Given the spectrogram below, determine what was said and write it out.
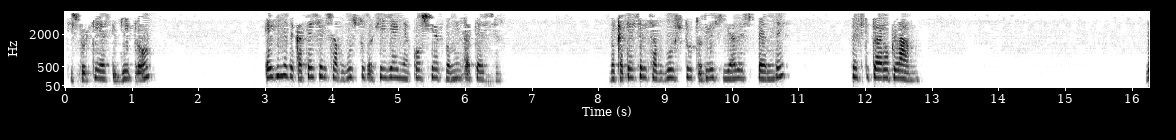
της Τουρκίας στην Κύπρο έγινε 14 Αυγούστου το 1974. 14 Αυγούστου το 2005 πέφτει το αεροπλάνο. 14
